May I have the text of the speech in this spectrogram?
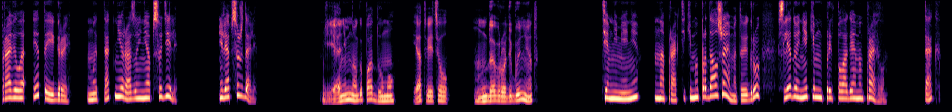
Правила этой игры мы так ни разу и не обсудили. Или обсуждали?» Я немного подумал и ответил, «Да вроде бы нет». «Тем не менее, на практике мы продолжаем эту игру, следуя неким предполагаемым правилам. Так?»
